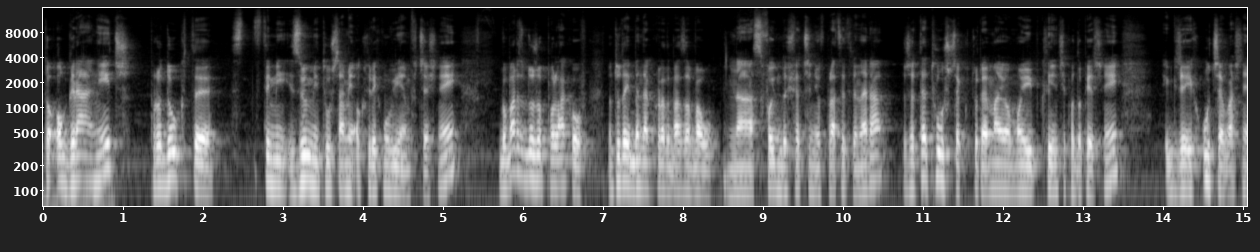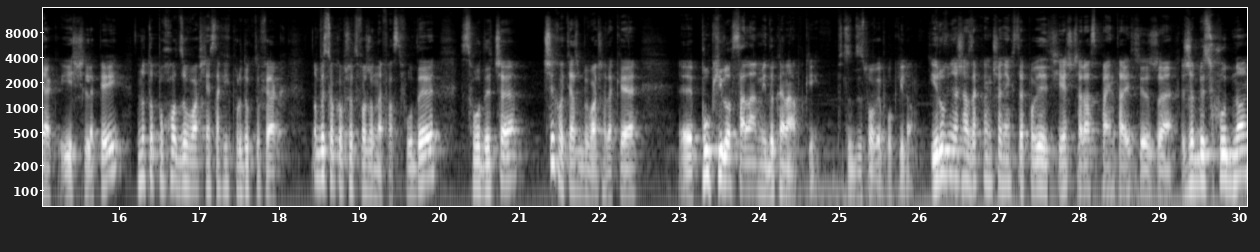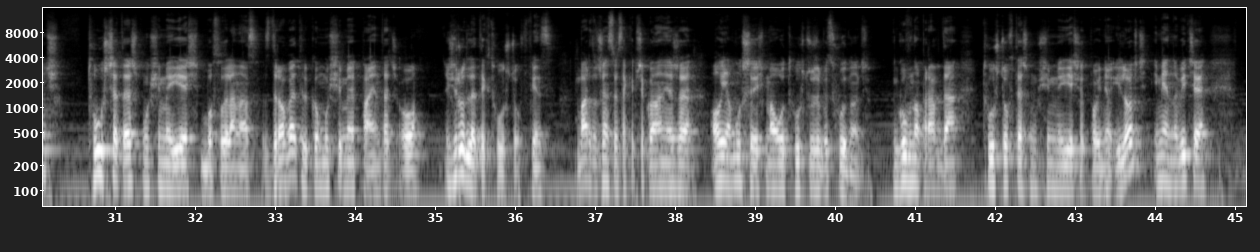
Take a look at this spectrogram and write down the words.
to ogranicz produkty z, tymi złymi tłuszczami, o których mówiłem wcześniej, bo bardzo dużo Polaków, no tutaj będę akurat bazował na swoim doświadczeniu w pracy trenera, że te tłuszcze, które mają moi klienci podopieczni, gdzie ich uczę właśnie jak jeść lepiej, no to pochodzą właśnie z takich produktów jak no, wysoko przetworzone fast foody, słodycze, czy chociażby właśnie takie y, pół kilo salami do kanapki, w cudzysłowie pół kilo. I również na zakończenie chcę powiedzieć jeszcze raz, pamiętajcie, że żeby schudnąć, tłuszcze też musimy jeść, bo są dla nas zdrowe, tylko musimy pamiętać o źródle tych tłuszczów, więc Bardzo często jest takie przekonanie, że o, ja muszę jeść mało tłuszczu, żeby schudnąć. Gówno prawda, tłuszczów też musimy jeść odpowiednią ilość i mianowicie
